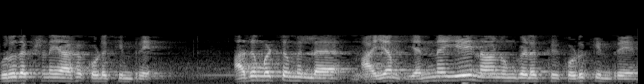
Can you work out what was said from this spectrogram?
குருதட்சணையாக கொடுக்கின்றேன். அது மட்டுமில்ல அயம் என்னையே நான் உங்களுக்கு கொடுக்கின்றேன்.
